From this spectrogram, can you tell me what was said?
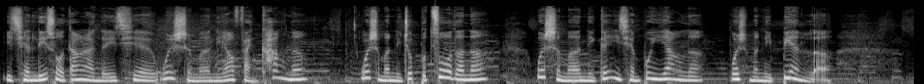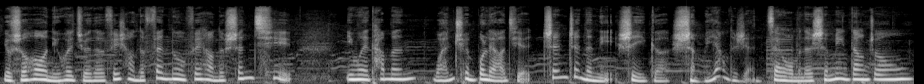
以前理所当然的一切，为什么你要反抗呢？为什么你就不做了呢？为什么你跟以前不一样了？为什么你变了？有时候你会觉得非常的愤怒，非常的生气，因为他们完全不了解真正的你是一个什么样的人。在我们的生命当中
